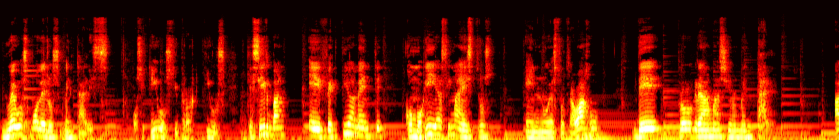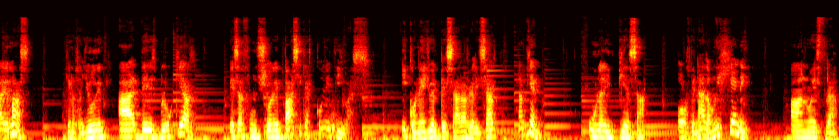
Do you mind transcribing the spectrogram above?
nuevos modelos mentales positivos y proactivos que sirvan efectivamente como guías y maestros en nuestro trabajo de programación mental. Además, que nos ayuden a desbloquear esas funciones básicas cognitivas y con ello empezar a realizar también una limpieza ordenada, una higiene a nuestra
